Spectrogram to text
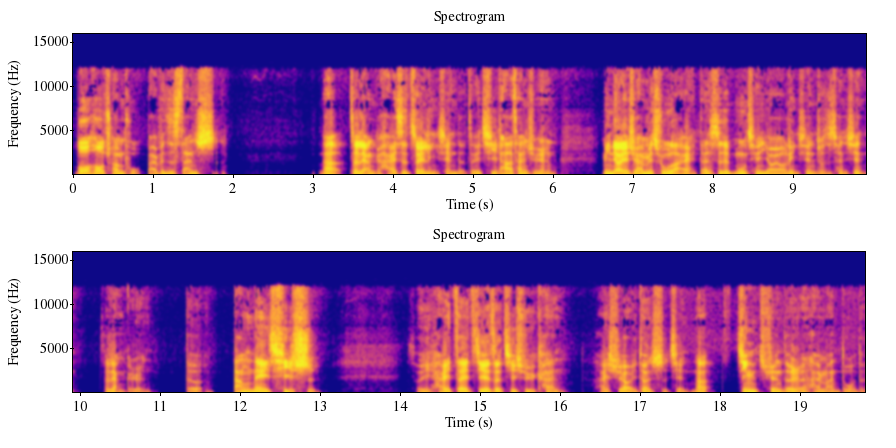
落后川普百分之三十。那这两个还是最领先的，等于其他参选人。民调也许还没出来，但是目前遥遥领先，就是呈现这两个人的党内气势，所以还在接着继续看，还需要一段时间。那竞选的人还蛮多的，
